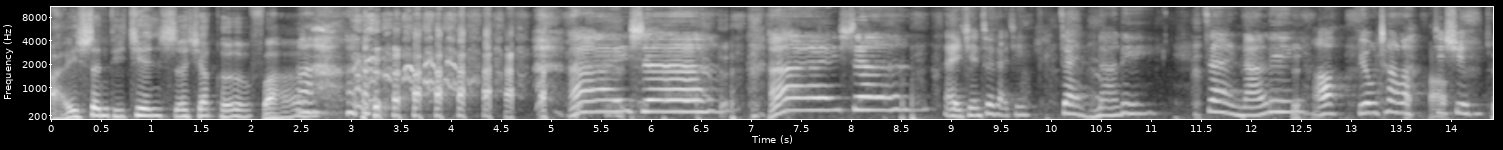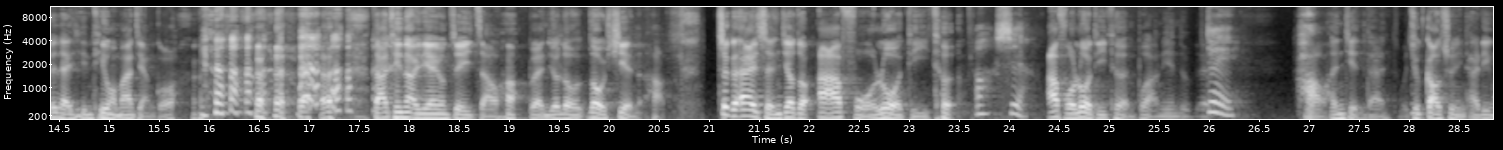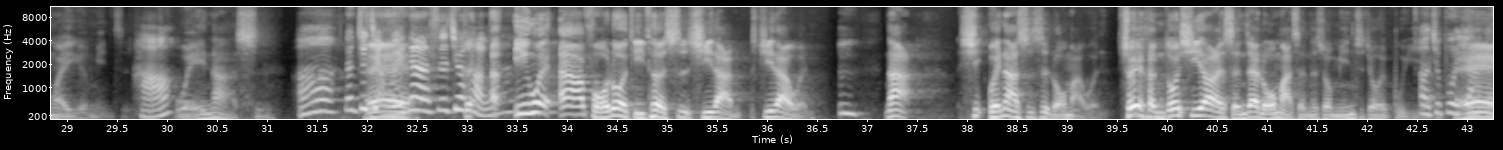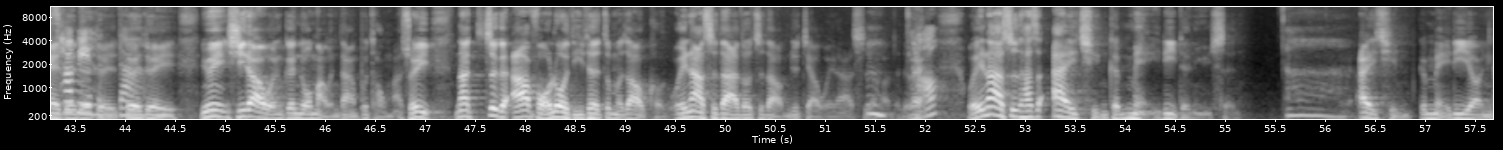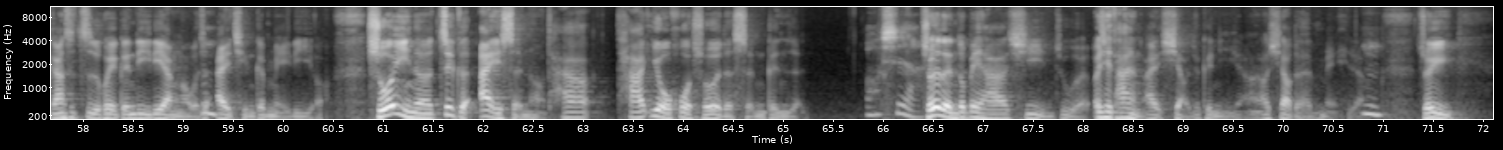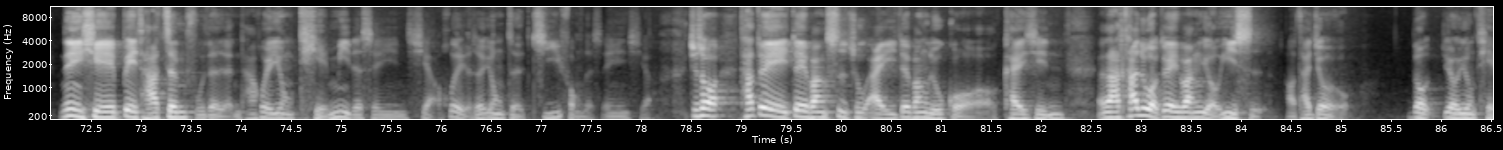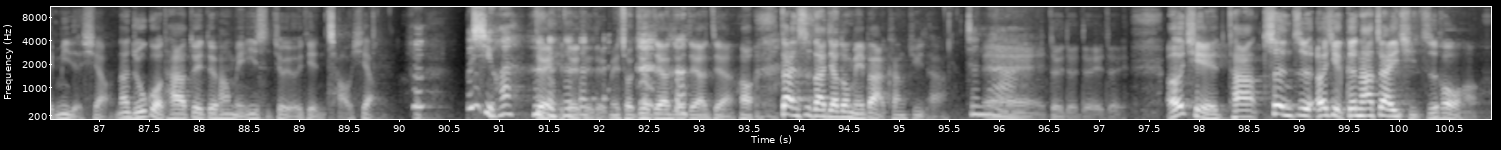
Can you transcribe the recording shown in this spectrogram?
爱神的箭射向何方？啊、爱神，爱神，哎，以前崔台青在哪里？在哪里？好，不用唱了，继续。崔台琴听我妈讲过，大家听到一定要用这一招哈，不然就露露馅了哈。这个爱神叫做阿佛洛狄特。哦，是啊，阿佛洛狄特很不好念，对不对？对。好，很简单，我就告诉你他另外一个名字。好，维纳斯。哦，那就讲维纳斯就好了。欸啊、因为阿佛洛狄特是希腊希腊文，嗯，那希维纳斯是罗马文，所以很多希腊的神在罗马神的时候名字就会不一样。哦，就不一样，欸、差别很大。对对，对，因为希腊文跟罗马文当然不同嘛，所以那这个阿佛洛狄特这么绕口，维纳斯大家都知道，我们就叫维纳斯好的，嗯、对不对？好，维纳斯她是爱情跟美丽的女神啊。爱情跟美丽哦，你刚刚是智慧跟力量哦，我是爱情跟美丽哦，所以呢，这个爱神哦，他他诱惑所有的神跟人哦，是啊，所有的人都被他吸引住了，而且他很爱笑，就跟你一样，然后笑得很美，嗯，所以那些被他征服的人，他会用甜蜜的声音笑，或者有时候用着讥讽的声音笑，就说他对对方示出爱意，对方如果开心，那他如果对方有意思，哦，他就。又又用甜蜜的笑，那如果他对对方没意思，就有一点嘲笑，不喜欢。对对对对，没错，就这样就这样这样哈。但是大家都没办法抗拒他，真的。哎，对对对对，而且他甚至而且跟他在一起之后哈，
